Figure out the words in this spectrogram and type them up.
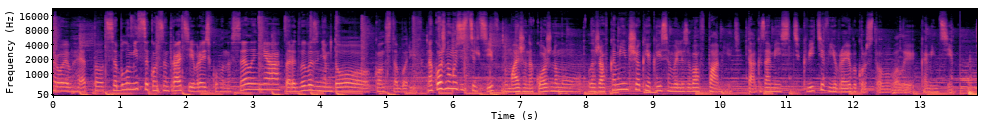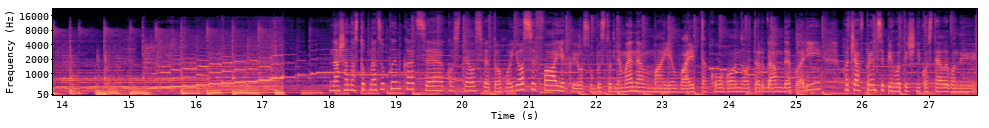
Героїв Гетто. Це було місце концентрації єврейського населення перед вивезенням до концтаборів. На кожному зі стільців, ну майже на кожному, лежав камінчик, який символізував пам'ять. Так, замість квітів євреї використовували камінці. Наша наступна зупинка це костел святого Йосифа, який особисто для мене має вайб такого Нотр-Дам де Парі. Хоча, в принципі, готичні костели вони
